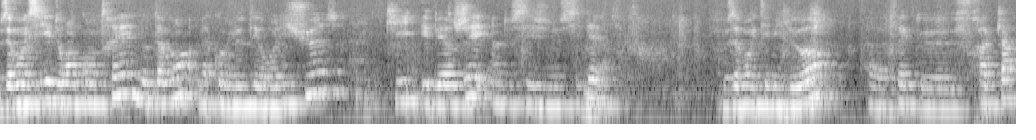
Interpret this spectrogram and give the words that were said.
Nous avons essayé de rencontrer notamment la communauté religieuse qui hébergeait un de ces génocidaires. Nous avons été mis dehors avec euh, fracas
